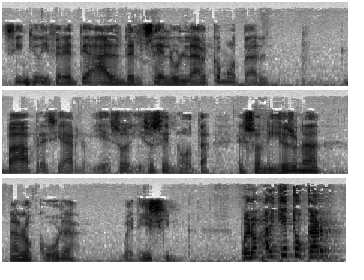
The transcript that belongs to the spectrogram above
sitio diferente al del celular como tal, va a apreciarlo. Y eso, y eso se nota. El sonido es una, una locura. Buenísimo. Bueno, hay que tocar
